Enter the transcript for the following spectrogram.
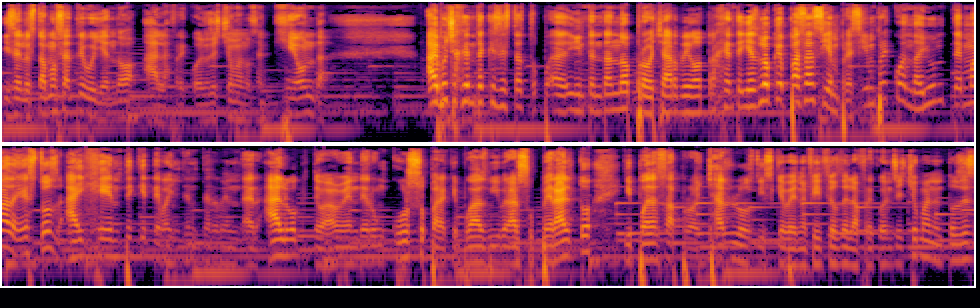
Y se lo estamos atribuyendo a la frecuencia Schumann. O sea, ¿qué onda? Hay mucha gente que se está eh, intentando aprovechar de otra gente. Y es lo que pasa siempre. Siempre cuando hay un tema de estos, hay gente que te va a intentar vender algo, que te va a vender un curso para que puedas vibrar súper alto y puedas aprovechar los disque beneficios de la frecuencia Schumann. Entonces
